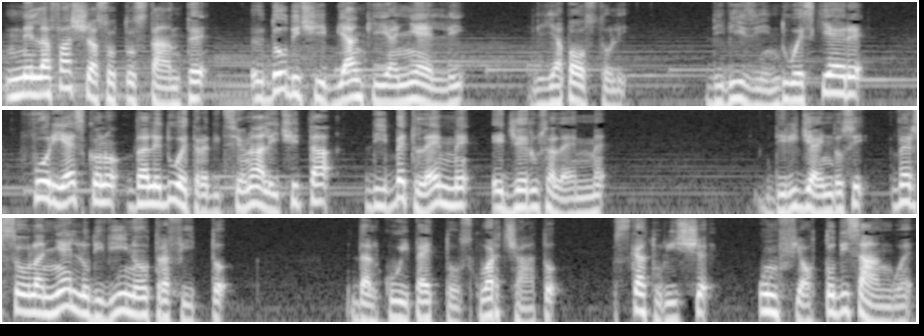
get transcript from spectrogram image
Nella fascia sottostante, dodici bianchi agnelli, gli apostoli, divisi in due schiere, fuoriescono dalle due tradizionali città di Betlemme e Gerusalemme, dirigendosi verso l'agnello divino trafitto, dal cui petto squarciato scaturisce un fiotto di sangue.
